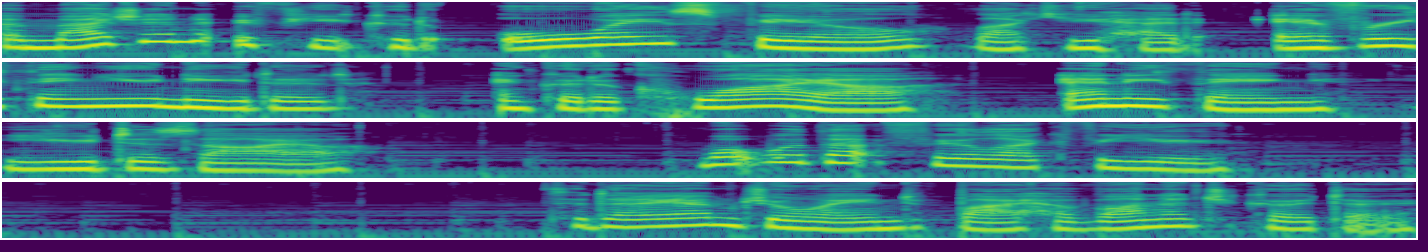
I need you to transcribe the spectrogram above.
Imagine if you could always feel like you had everything you needed and could acquire anything you desire. What would that feel like for you? Today I'm joined by Havana Chikoto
